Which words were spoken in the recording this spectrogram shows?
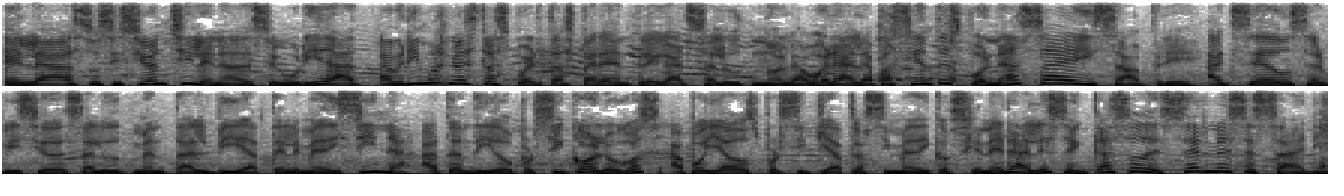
En la Asociación Chilena de Seguridad abrimos nuestras puertas para entregar salud no laboral a pacientes FONASA e ISAPRE. Accede a un servicio de salud mental vía telemedicina, atendido por psicólogos, apoyados por psiquiatras y médicos generales en caso de ser necesario.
